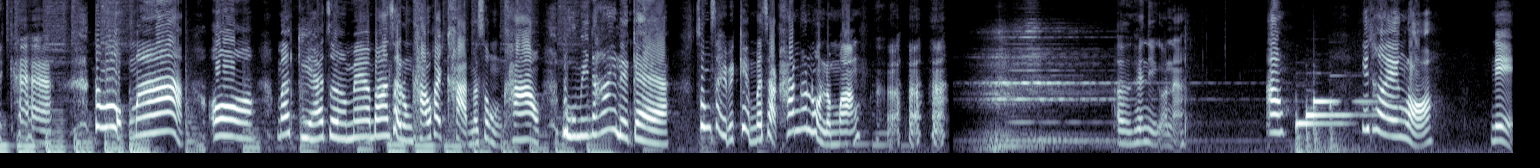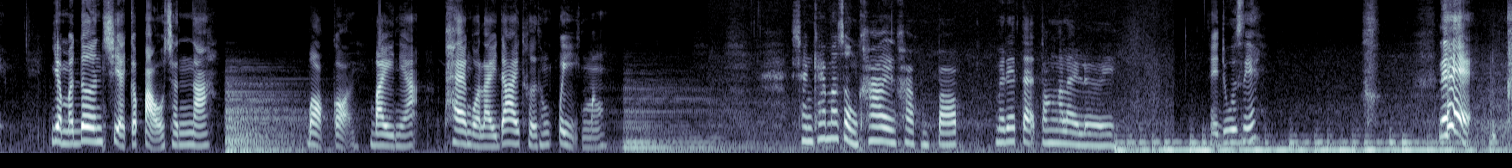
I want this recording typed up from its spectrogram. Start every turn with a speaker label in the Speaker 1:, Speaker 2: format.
Speaker 1: ยแกตลกมาก โอ้เมื่อกี้เจอแม่บ้านใส่รองเท้าขาดขาดๆมาส่งข้าว ดูไม่ได้เลยแก สงสัยไปเก็บมาจากข้างถนนละมั้ง เออแค่นี้ก่อนนะ เอ้า นี่เธอเองเหรอ นี่ อย่ามาเดินเฉียดกระเป๋าฉันนะ บอกก่อนใบเนี้ย แพงกว่ารายได้เธอทั้งปีอีกมั้ง
Speaker 2: ฉันแค่มาส่งข้าวเองค่ะ คุณป๊อป ไม่ได้แตะต้องอะไรเลย
Speaker 1: ไหนดูสิ นี่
